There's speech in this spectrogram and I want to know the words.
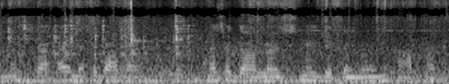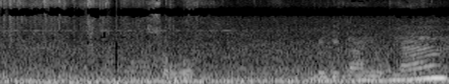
Nasa, ay, nasa dollar. Nasa dollars. Medyo lang yung apat. So, bili tayo ng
